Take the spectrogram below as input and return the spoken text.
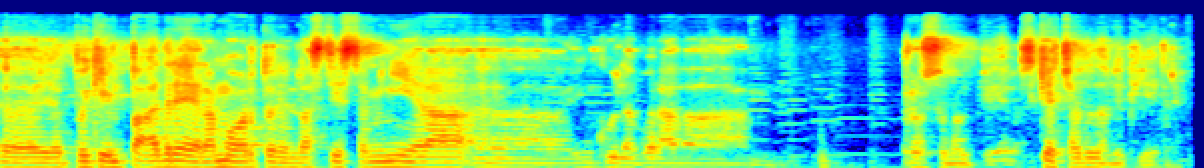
uh, poiché il padre era morto nella stessa miniera in cui lavorava Rosso Malpelo, schiacciato dalle pietre.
